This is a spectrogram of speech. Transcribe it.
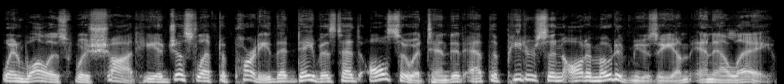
When Wallace was shot, he had just left a party that Davis had also attended at the Petersen Automotive Museum in LA.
